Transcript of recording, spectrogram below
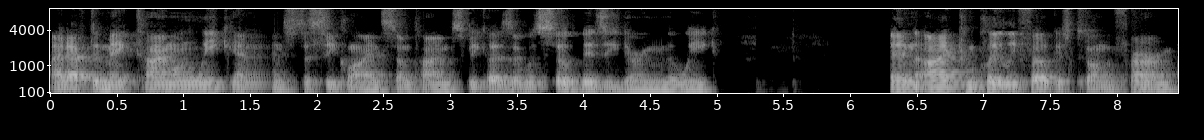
I'd have to make time on weekends to see clients sometimes because it was so busy during the week. And I completely focused on the firm,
